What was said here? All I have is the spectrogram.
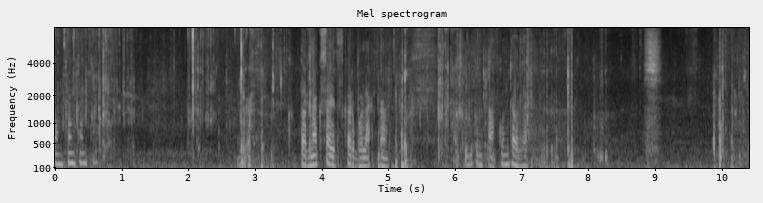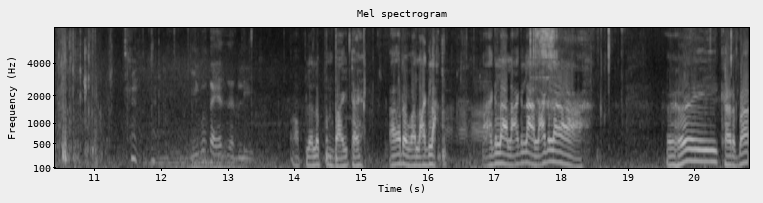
थांब थांब थांब खतरनाक साईज करबो लागतात आपण पण टाकून ठेवलाय. इगो काय धरली आपल्याला पण बाईट आहे. अरे वा लागला. लागला लागला लागला. होय खरबा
